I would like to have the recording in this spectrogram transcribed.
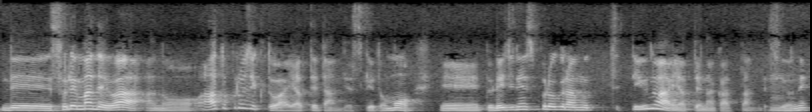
で、それまでは、あの、アートプロジェクトはやってたんですけども、えーっと、レジデンスプログラムっていうのはやってなかったんですよね。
